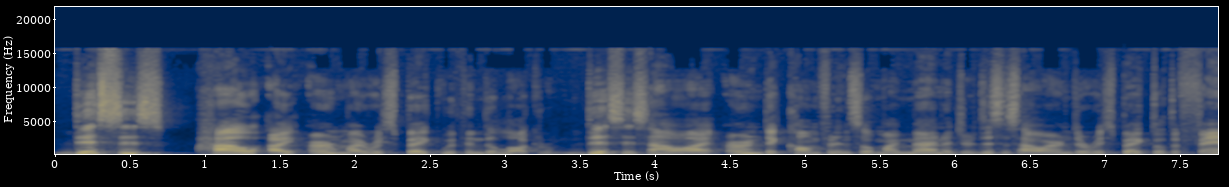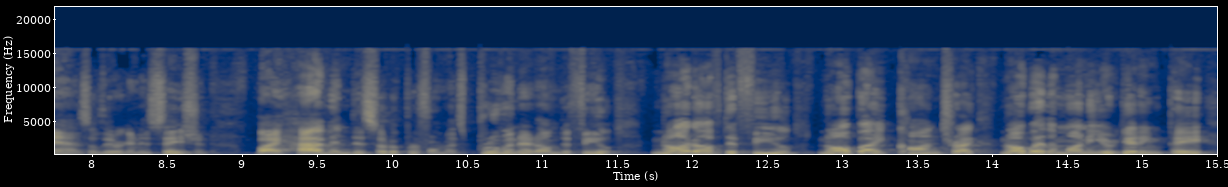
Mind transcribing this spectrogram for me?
This is how I earn my respect within the locker room. This is how I earn the confidence of my manager. This is how I earn the respect of the fans, of the organization. By having this sort of performance, proving it on the field, not off the field, not by contract, not by the money you're getting paid,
